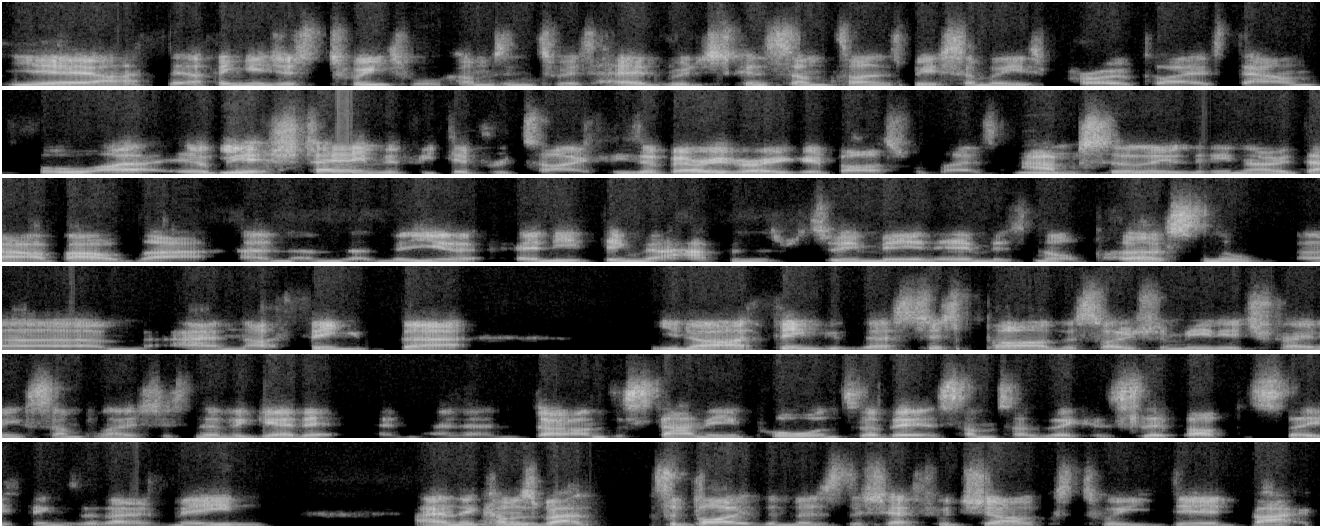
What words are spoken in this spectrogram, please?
Yeah, I, th- I think he just tweets what comes into his head, which can sometimes be some of these pro players' downfall. I, it would be Yeah. a shame if he did retire. He's a very, very good basketball player. There's Mm. absolutely no doubt about that. And, and you know, anything that happens between me and him is not personal. Um, and I think that, you know, I think that's just part of the social media training. Some players just never get it and, and, and don't understand the importance of it. And sometimes they can slip up and say things they don't mean. And it comes back to bite them, as the Sheffield Sharks tweet did back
